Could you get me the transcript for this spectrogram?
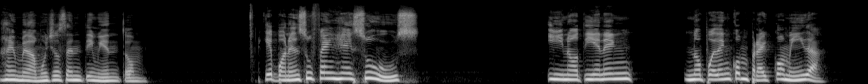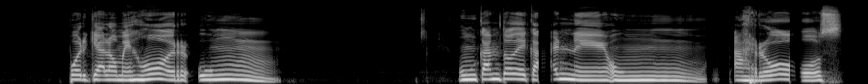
ay, me da mucho sentimiento, que ponen su fe en Jesús y no tienen, no pueden comprar comida. Porque a lo mejor un, un canto de carne, un arroz,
